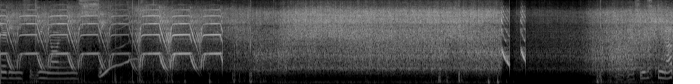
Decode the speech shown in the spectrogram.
33 on C. we just pulled up.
